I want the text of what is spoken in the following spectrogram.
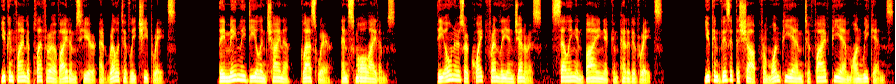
You can find a plethora of items here at relatively cheap rates. They mainly deal in china, glassware, and small items. The owners are quite friendly and generous, selling and buying at competitive rates. You can visit the shop from 1 p.m. to 5 p.m. on weekends.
